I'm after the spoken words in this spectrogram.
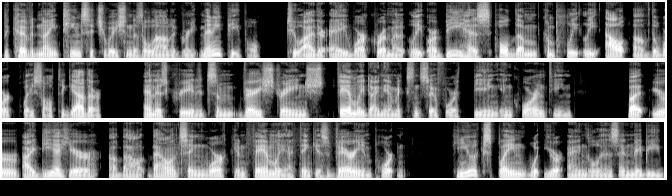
The COVID 19 situation has allowed a great many people to either A, work remotely, or B, has pulled them completely out of the workplace altogether and has created some very strange family dynamics and so forth being in quarantine. But your idea here about balancing work and family, I think, is very important. Can you explain what your angle is and maybe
